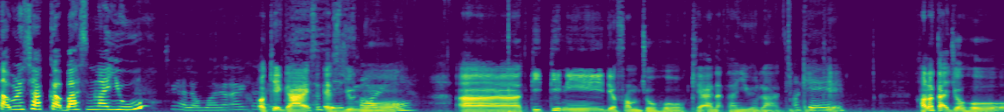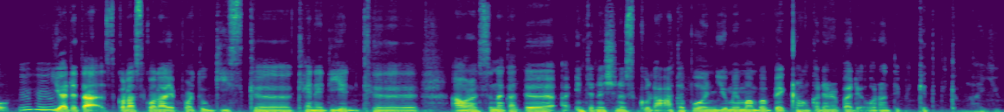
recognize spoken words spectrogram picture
tak boleh cakap bahasa Melayu. Okay guys, okay, as you sorry. know, uh, Titi ni dia from Johor. Okay, I nak tanya you lah Titi, okay. okay? Kalau kat Johor, mm-hmm. you ada tak sekolah-sekolah yang Portugis ke, Canadian ke, uh, orang senang kata uh, international school lah ataupun you memang ber-background kan daripada orang tipikal-tipikal Melayu?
